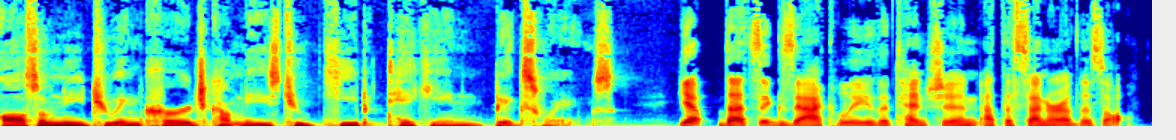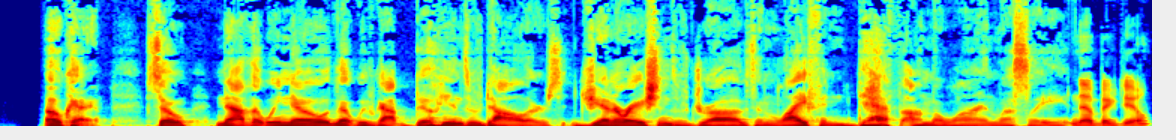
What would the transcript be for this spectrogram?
also need to encourage companies to keep taking big swings. Yep, that's exactly the tension at the center of this all. Okay, so now that we know that we've got billions of dollars, generations of drugs, and life and death on the line, Leslie. No big deal.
